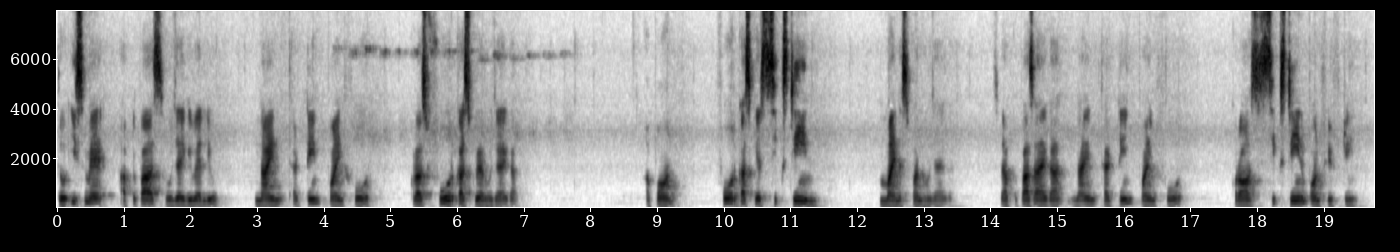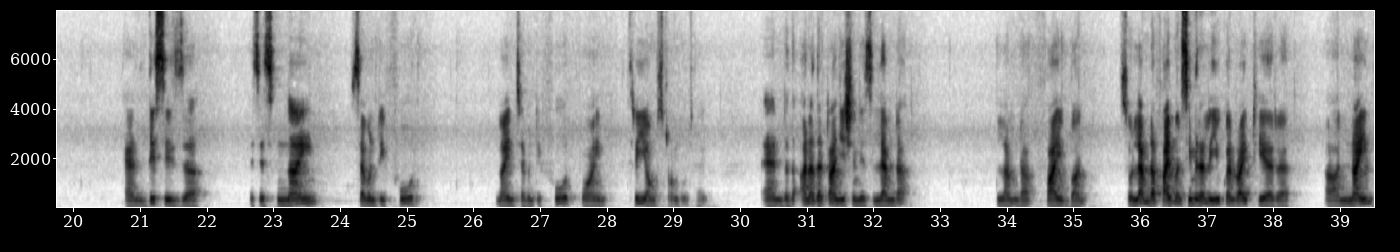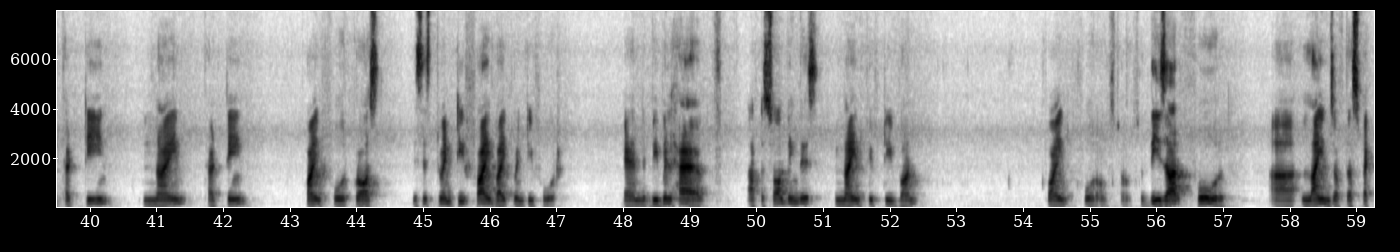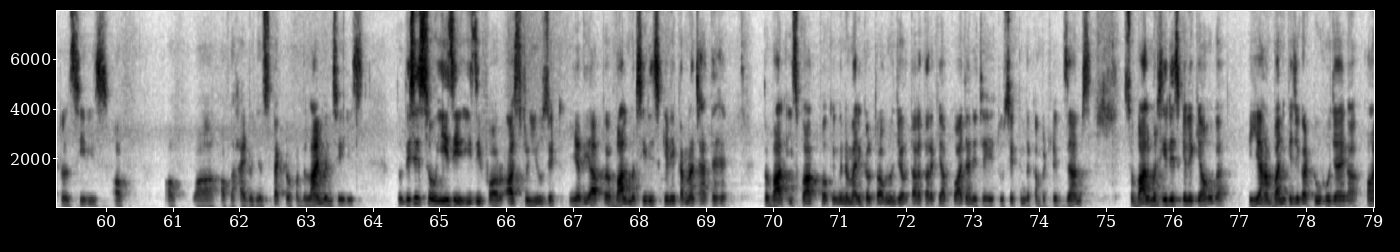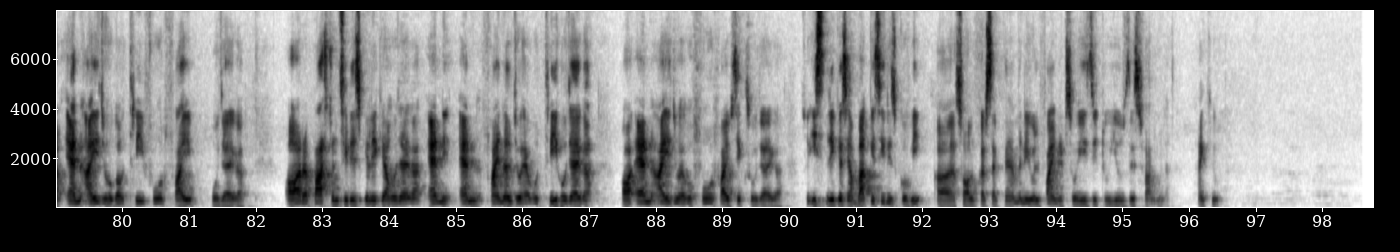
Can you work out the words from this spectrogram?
तो इसमें आपके पास हो जाएगी value nine thirteen point four cross four का स्क्वायर हो जाएगा। अपॉन फोर का स्क्वायर सिक्सटीन माइनस वन हो जाएगा तो आपके पास आएगा nine thirteen point four cross sixteen point fifteen and this is this is nine seventy four nine seventy four point three angstrom हो जाएगा and the another transition is lambda lambda 5 1 so lambda 5 1 similarly you can write here uh, uh, 9 13 9 13.4 cross this is 25 by 24 and we will have after solving this 951.4 angstrom so these are four uh, lines of the spectral series of of uh, of the hydrogen spectrum for the Lyman series so this is so easy easy for us to use it यदि आप Balmer series के लिए करना चाहते हैं तो बात इसको आपको क्योंकि न्यूमेरिकल प्रॉब्लम जो है तरह तरह की आपको आ जानी चाहिए to sit in the competitive exams so Balmer series के लिए क्या होगा? यहाँ वन की जगह टू हो जाएगा और एन आई जो होगा वो थ्री फोर फाइव हो जाएगा। और पास्टन सीरीज़ के लिए क्या हो जाएगा? एन एन फाइनल जो है वो थ्री हो जाएगा और एन आई जो है वो फोर फाइव सिक्स हो जाएगा। सो so, इस तरीके से आप बाकी सीरीज़ को भी सॉल्व uh, कर सकते हैं। Mean you will find it so easy to use this formula thank you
